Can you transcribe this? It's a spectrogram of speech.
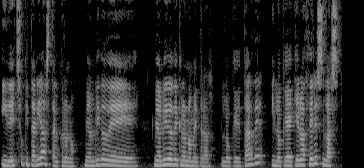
Y de hecho quitaría hasta el crono. Me olvido de me olvido de cronometrar lo que tarde y lo que quiero hacer es las,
